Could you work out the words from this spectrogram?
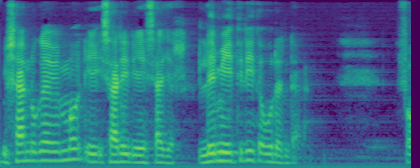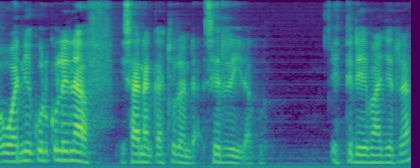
Bishaan dhugame immoo isaanii dhiyeessaa jirra. Limiitirii ta'uu danda'a. Wanni qulqullinaaf isaan hanqachuu danda'a. Sirriidha kun. Itti deemaa jirra.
